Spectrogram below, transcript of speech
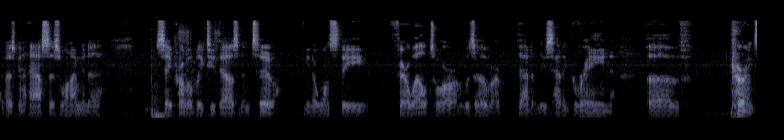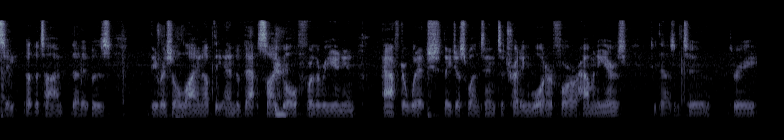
that I was going to ask this one. I'm going to say probably 2002. You know, once the farewell tour was over, that at least had a grain of currency at the time that it was the original lineup, the end of that cycle for the reunion, after which they just went into treading water for how many years? 2002, 3,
